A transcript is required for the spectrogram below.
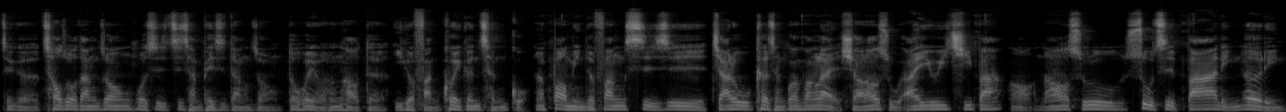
这个操作当中，或是资产配置当中，都会有很好的一个反馈跟成果。那报名的方式是加入课程官方赖小老鼠 i u 一七八哦，然后输入数字八零二零。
